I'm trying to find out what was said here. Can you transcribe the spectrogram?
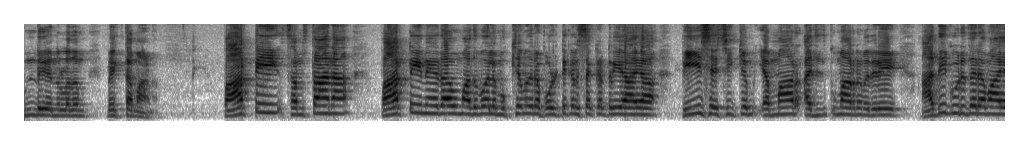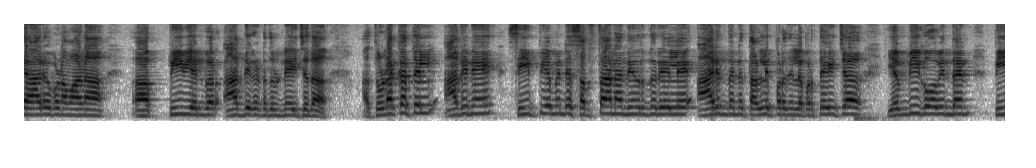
ഉണ്ട് എന്നുള്ളതും വ്യക്തമാണ്. പാർട്ടി സംസ്ഥാന പാർട്ടി നേതാവും അതുപോലെ മുഖ്യമന്ത്രി പൊളിറ്റിക്കൽ സെക്രട്ടറിയായ പി ശശിക്കും എം ആർ അജിത് കുമാറിനുമെതിരെ അതിഗുരുതരമായ ആരോപണമാണ് പി വി അൻവർ ആദ്യഘട്ടത്തിൽ ഉന്നയിച്ചത്. തുടക്കത്തിൽ അതിനെ സി പി എമ്മിന്റെ സംസ്ഥാന നേതൃനിരയിലെ ആരും തന്നെ തള്ളിപ്പറഞ്ഞില്ല. പ്രത്യേകിച്ച് M V Govindan P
